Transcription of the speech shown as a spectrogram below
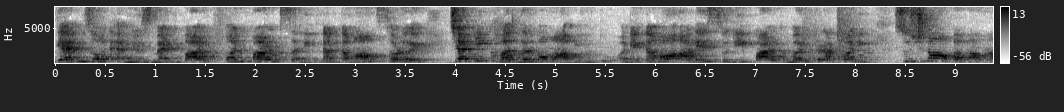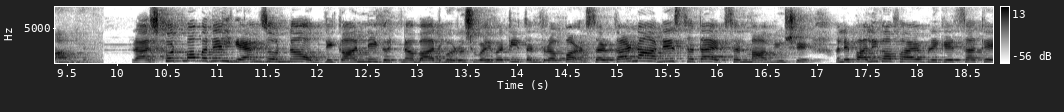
game zone amusement park, fun park સહિતના તમામ સ્થળોએ ચેકિંગ હાથ ધરવામાં આવ્યું હતું અને નવા આદેશ સુધી પાર્ક બંધ રાખવાની સૂચના અપાવવામાં આવી હતી. રાજકોટમાં બનેલ ગેમ ઝોનના અગ્નિકાંડની ઘટના બાદ ભરૂચ વહીવટી તંત્ર પણ સરકારના આદેશ થતાં એક્શનમાં આવ્યું છે અને પાલિકા ફાયર બ્રિગેડ સાથે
